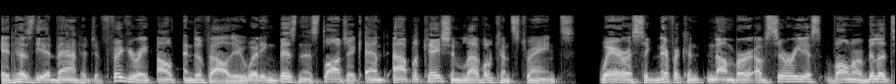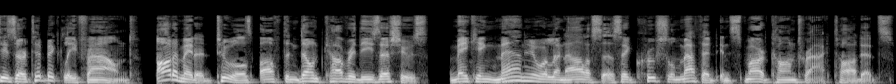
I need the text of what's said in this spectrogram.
It has the advantage of figuring out and evaluating business logic and application-level constraints, where a significant number of serious vulnerabilities are typically found. Automated tools often don't cover these issues, making manual analysis a crucial method in smart contract audits.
